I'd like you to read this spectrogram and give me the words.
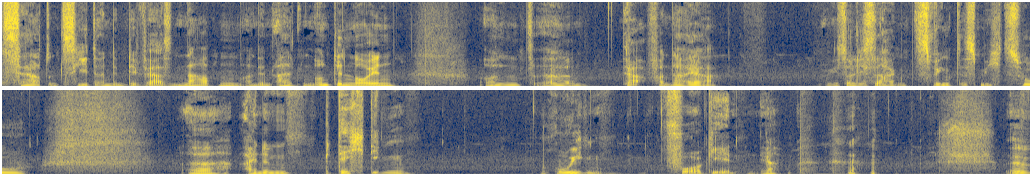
zerrt und zieht an den diversen Narben, an den alten und den neuen. Und ähm, ja, von daher, wie soll ich sagen, zwingt es mich zu äh, einem bedächtigen, ruhigen Vorgehen. Ja. äh,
